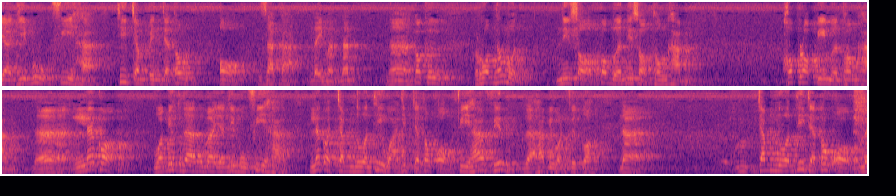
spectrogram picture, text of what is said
ยาจิบูฟีฮาที่จำเป็นจะต้องออกซากาตในมันนั้นนะก็คือรวมทั้งหมดนิสอบก็เหมือนนิสอบทองคำครบรอบปีเหมือนทองคำนะแล้วก็ วามิกดารุมายาจิบูฟีฮาแล้วก็จำนวนที่วาจิบจะต้องออกฟีฮาฟิดซาฮาบิวัลฟิตนะจำนวนที่จะต้องออกใน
